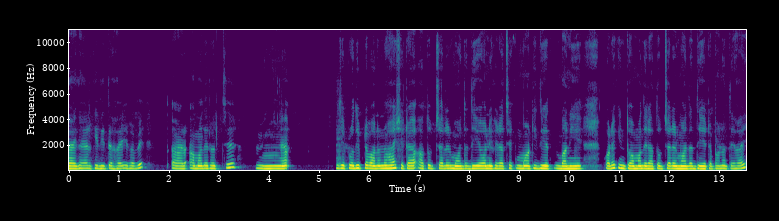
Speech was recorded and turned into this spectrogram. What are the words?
জায়গায় আর কি দিতে হয় এভাবে। আর আমাদের হচ্ছে যে প্রদীপটা বানানো হয় সেটা আতপ চালের ময়দা দিয়ে অনেকের আছে মাটি দিয়ে বানিয়ে করে, কিন্তু আমাদের আতপ চালের ময়দা দিয়ে এটা বানাতে হয়।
